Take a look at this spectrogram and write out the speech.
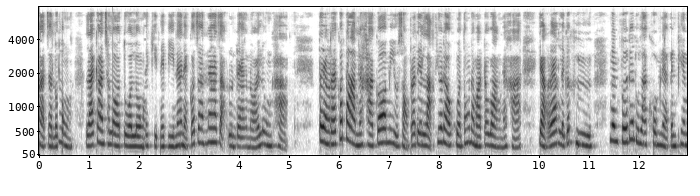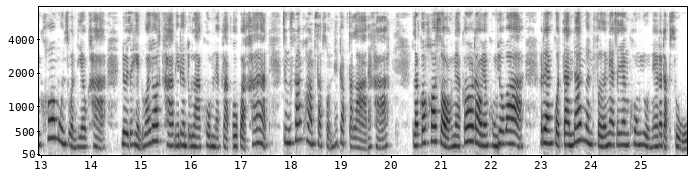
อาจจะลดลง และการชะลอตัวลงเศรษฐกิจในปีหน้าเนี่ยก็จะน่าจะรุนแรงน้อยลงค่ะ แต่อย่างไรก็ตามนะคะ ก็มีอยู่ 2 ประเด็นหลักที่เราควรต้องระมัดระวังนะคะ อย่างแรกเลยก็คือ เงินเฟ้อเดือนตุลาคมเนี่ยเป็นเพียงข้อมูลส่วนเดียวค่ะ โดยจะเห็นว่ายอดค้าในเดือนตุลาคมเนี่ยกลับโตกว่าคาด จึงสร้างความสับสนให้กับตลาดนะคะแล้วก็ข้อ2เนี่ยก็เรายังคงเชื่อว่า แรงกดดันด้านเงินเฟ้อเนี่ยจะยังคงอยู่ในระดับสูง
